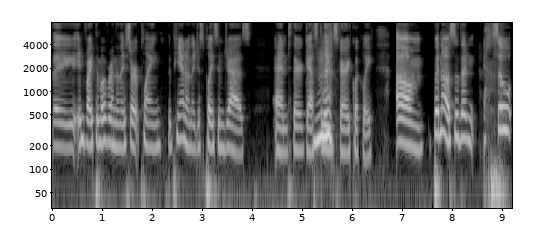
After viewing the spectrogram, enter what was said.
they invite them over and then they start playing the piano and they just play some jazz and their guest leaves very quickly um but no so then So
